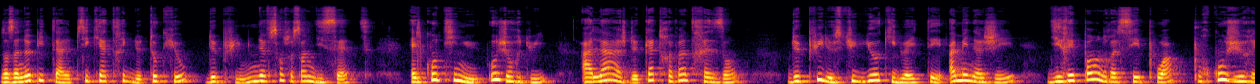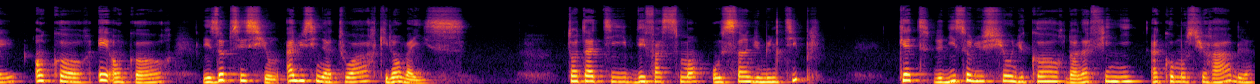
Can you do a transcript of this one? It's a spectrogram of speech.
dans un hôpital psychiatrique de Tokyo depuis 1977, elle continue aujourd'hui, à l'âge de 93 ans, depuis le studio qui lui a été aménagé, d'y répandre ses poids pour conjurer, encore et encore, les obsessions hallucinatoires qui l'envahissent. Tentative d'effacement au sein du multiple, quête de dissolution du corps dans l'infini incommensurable,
